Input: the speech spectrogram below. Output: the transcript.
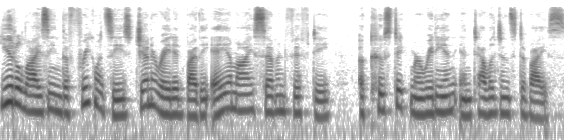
Utilizing the frequencies generated by the AMI 750 acoustic meridian intelligence device.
